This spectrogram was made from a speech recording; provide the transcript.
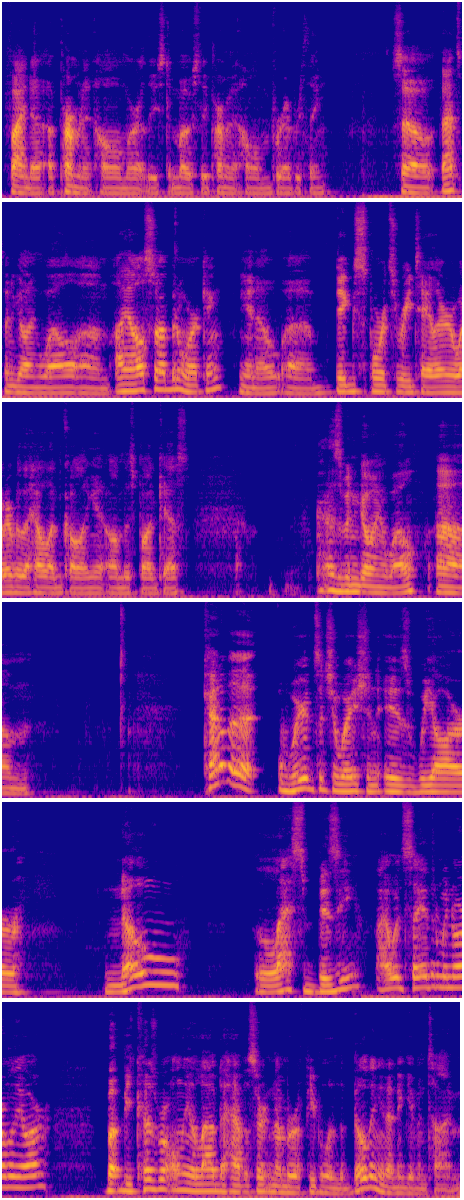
find a, a permanent home or at least a mostly permanent home for everything. So that's been going well. Um, I also have been working, you know, uh, big sports retailer or whatever the hell I'm calling it on this podcast has been going well. Um, kind of a weird situation is we are no less busy, I would say, than we normally are. But because we're only allowed to have a certain number of people in the building at any given time,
